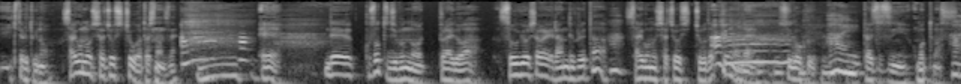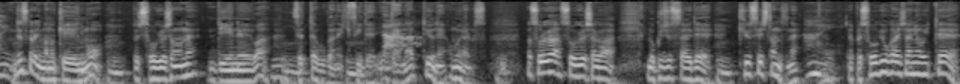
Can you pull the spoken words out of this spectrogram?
生きてる時の最後の社長室長が私なんですね。ええ。で、こそっと自分のプライドは、創業者が選んでくれた最後の社長室長だっていうのをね、すごくはい大切に思ってます。はいですから今の経営にも、創業者のね、DNA は絶対僕がね、引き継いでいきたいなっていうね、思いがあります。まあそれが創業者が60歳で急逝したんですね。はい。やっぱり創業会社において、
